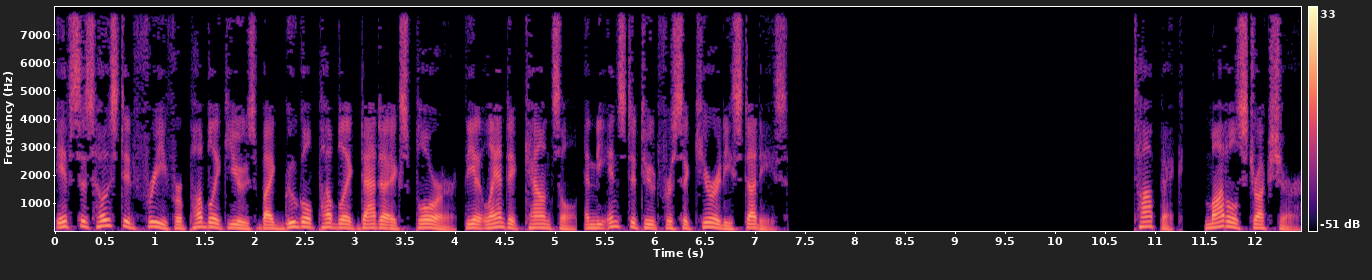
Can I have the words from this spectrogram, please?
IFS is hosted free for public use by Google Public Data Explorer, the Atlantic Council, and the Institute for Security Studies. Model structure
